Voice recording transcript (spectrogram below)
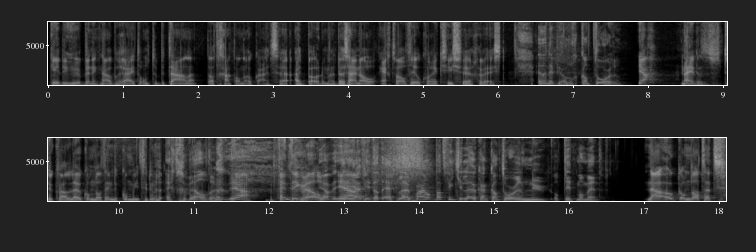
keer de huur ben ik nou bereid om te betalen, dat gaat dan ook uit, eh, uitbodemen. Er zijn al echt wel veel correcties eh, geweest. En dan heb je ook nog kantoren. Ja, nee, dat is natuurlijk wel leuk om dat in de combi te doen. Dat is echt geweldig. Ja, vind ik wel. Ja, Jij vindt dat echt leuk. Maar wat vind je leuk aan kantoren nu, op dit moment? Nou, ook omdat het.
